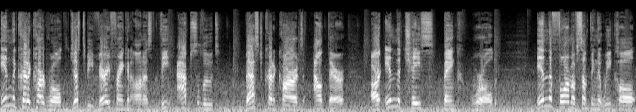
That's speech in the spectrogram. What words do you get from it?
In the credit card world, just to be very frank and honest, the absolute best credit cards out there are in the Chase Bank world in the form of something that we call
